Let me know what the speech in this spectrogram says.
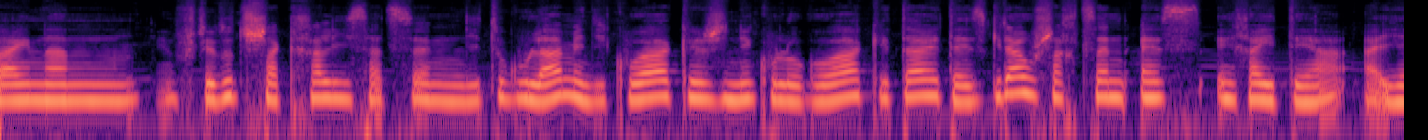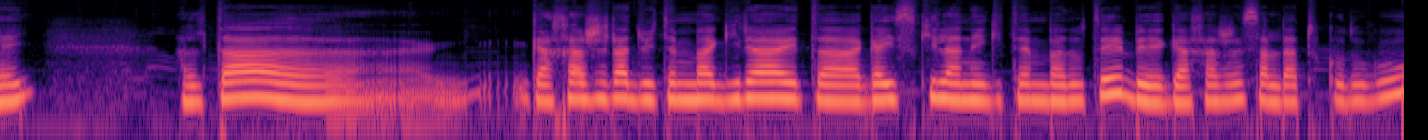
bainan, uste dut sakralizatzen ditugula, medikoak, ginekologoak, eta eta ez gira usartzen ez erraitea, aiei. Alta, uh, gajazera duiten bagira eta gaizki lan egiten badute, be gajazez aldatuko dugu,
